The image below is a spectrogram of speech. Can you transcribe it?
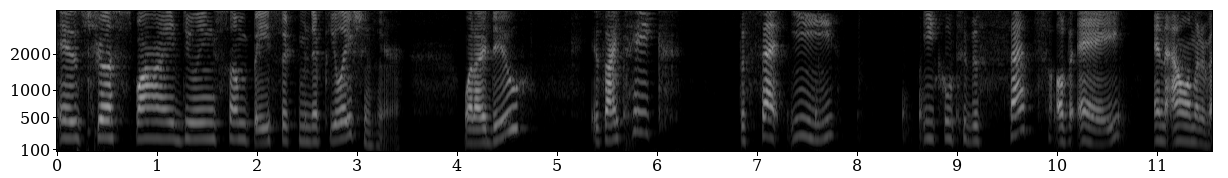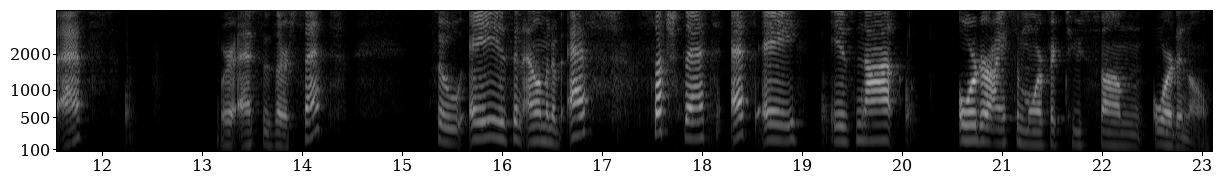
is just by doing some basic manipulation here. What I do is I take the set E equal to the set of A, an element of S, where S is our set. So A is an element of S, such that SA is not order isomorphic to some ordinal.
